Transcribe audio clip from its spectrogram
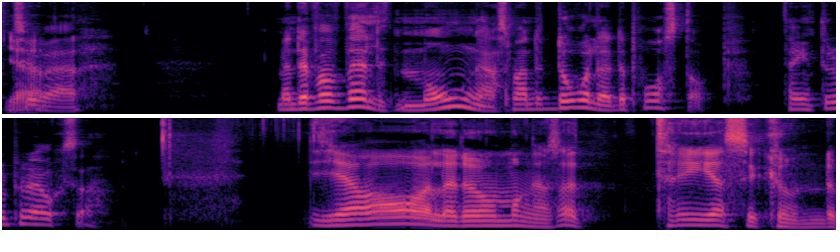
tyvärr. Men det var väldigt många som hade dåliga depåstopp. Tänkte du på det också? Ja, eller det var många så här tre sekunder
